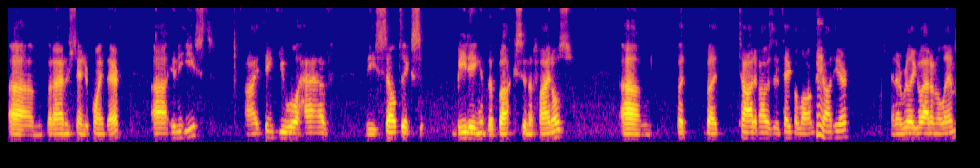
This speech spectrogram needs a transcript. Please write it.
Um, but I understand your point there. Uh, in the East, I think you will have the Celtics beating the Bucks in the finals. Um, but but Todd, if I was to take the long Hmm. shot here, and I really go out on a limb,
